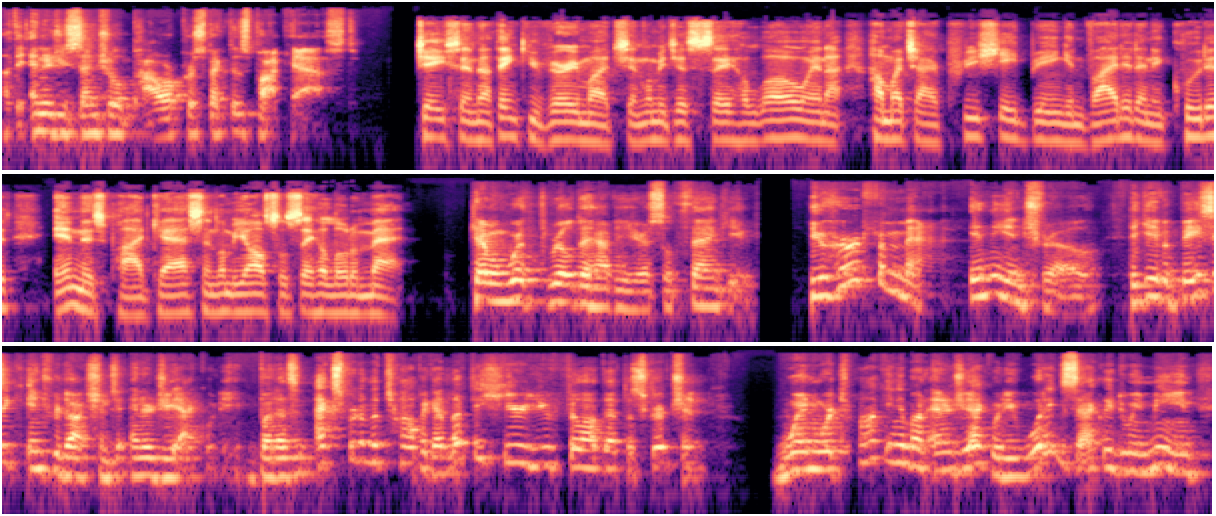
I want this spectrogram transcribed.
of the Energy Central Power Perspectives podcast. Jason, uh, thank you very much. And let me just say hello and uh, how much I appreciate being invited and included in this podcast. And let me also say hello to Matt. Kevin, we're thrilled to have you here. So, thank you. You heard from Matt in the intro they gave a basic introduction to energy equity, but as an expert on the topic, I'd love to hear you fill out that description. When we're talking about energy equity, what exactly do we mean,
